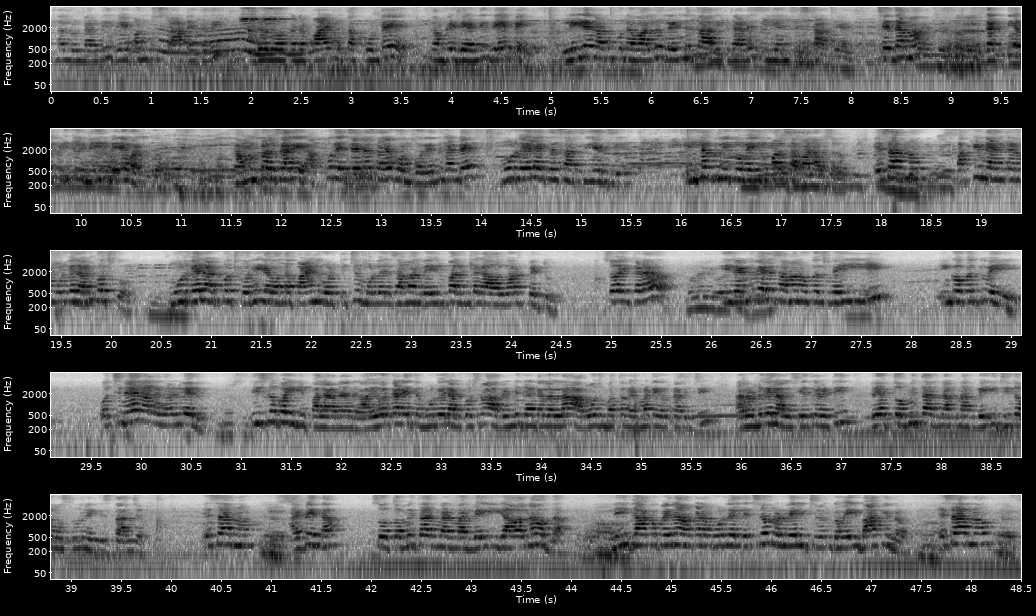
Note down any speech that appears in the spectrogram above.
గంటలు ఉండండి రేపటి నుంచి స్టార్ట్ అవుతుంది. ఈరోజు ఒక పాయింట్లు తక్కువ ఉంటే కంప్లీట్ చేయండి. రేపే లీడర్ అనుకున్న వాళ్ళు రెండు తారీఖు నాడే సిఎన్సి స్టార్ట్ చేయండి. చేద్దామా? గట్టిగా పిడికిలు మీరు మీరే పట్టుకోరు. కంపల్సరీ అప్పు తెచ్చైనా సరే కొనుక్కోరు. ఎందుకంటే మూడు వేలు అవుతుంది సార్ సిఎన్సి ఇంట్లోకి నీకు వెయ్యి రూపాయలు సమాన్ అవసరం. ఏ సార్ నువ్వు? పక్కింటి ఆయన మూడు వేలు అనుకోవచ్చుకో మూడు వేలు అనుకోవచ్చుకొని ఇక్కడ వంద పాయింట్లు కొట్టించి మూడు వేల సమాన్ వెయ్యి రూపాయలు ఇంట్లో కావాలి కాబట్టి పెట్టు. సో ఇక్కడ ఈ రెండు వేల సమాన్ ఒకరికి వెయ్యి ఇంకొకరికి వెయ్యి. వచ్చినాయి రాలేదు రెండు వేలు. తీసుకుపోయి పలానా ఎవరికాడైతే మూడు వేలు అడుకొచ్చినా ఆ రెండు గంటలలో ఆ రోజు మొత్తం వెమ్మట ఎవరికాడ ఇచ్చి ఆ రెండు వేలు వాళ్ళ చేతిలో పెట్టి రేపు తొమ్మిది తారీఖు నాకు నాకు వెయ్యి జీతం వస్తుంది నీకు ఇస్తా అని చెప్పి. ఏ సార్ అయిపోయిందా? సో తొమ్మిది తారీఖు నాడు మరి వెయ్యి కావాలన్నా వద్దా? నీకు కాకపోయినా అక్కడ మూడు వేలు తెచ్చినావు రెండు వేలు ఇచ్చినావు ఇంకో వెయ్యి బాకీ ఉన్నావు. ఏ సార్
